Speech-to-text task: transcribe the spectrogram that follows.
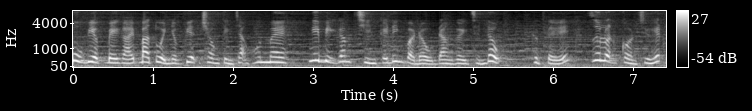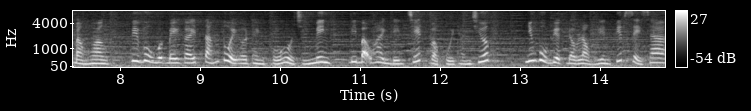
Vụ việc bé gái 3 tuổi nhập viện trong tình trạng hôn mê, nghi bị găm 9 cái đinh vào đầu đang gây chấn động. Thực tế, dư luận còn chưa hết bàng hoàng vì vụ một bé gái 8 tuổi ở thành phố Hồ Chí Minh bị bạo hành đến chết vào cuối tháng trước. Những vụ việc đau lòng liên tiếp xảy ra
